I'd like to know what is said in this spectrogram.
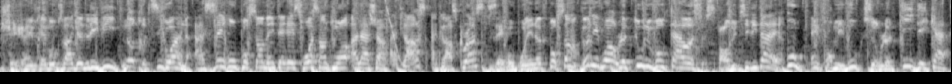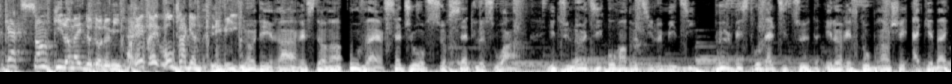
Chez Rinfraie Volkswagen Lévy, notre Tiguan à 0% d'intérêt 60 mois à l'achat. Atlas, Atlas Cross, 0,9%. Venez voir le tout nouveau Taos, sport utilitaire. Ou informez-vous sur le ID4, 400 km d'autonomie. Rinfraie Volkswagen Lévy. L'un des rares restaurants ouverts 7 jours sur 7 le soir et du lundi au vendredi le midi. Bulle Bistrot d'altitude et le resto branché à Québec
